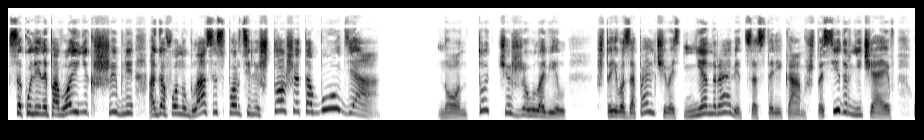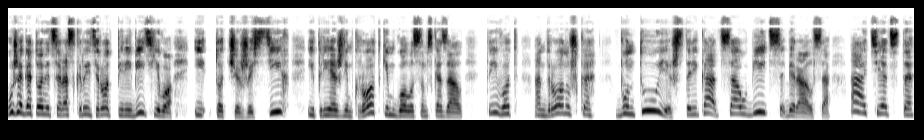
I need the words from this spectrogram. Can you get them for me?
сокулины повойник сшибли, агафону глаз испортили. Что ж это будя?» Но он тотчас же уловил — что его запальчивость не нравится старикам, что Сидор Нечаев уже готовится раскрыть рот, перебить его, и тотчас же стих и прежним кротким голосом сказал, «Ты вот, Андронушка, бунтуешь, старика отца убить собирался, а отец-то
